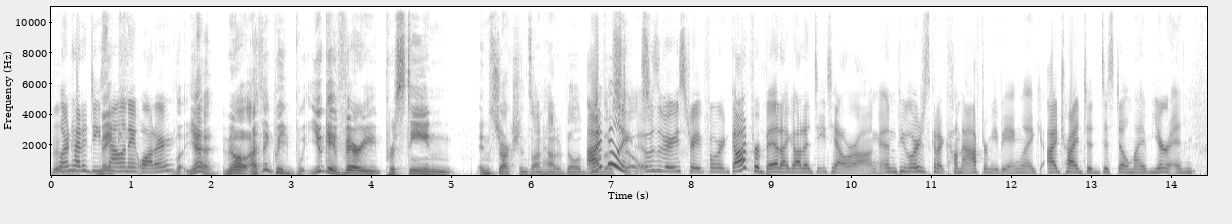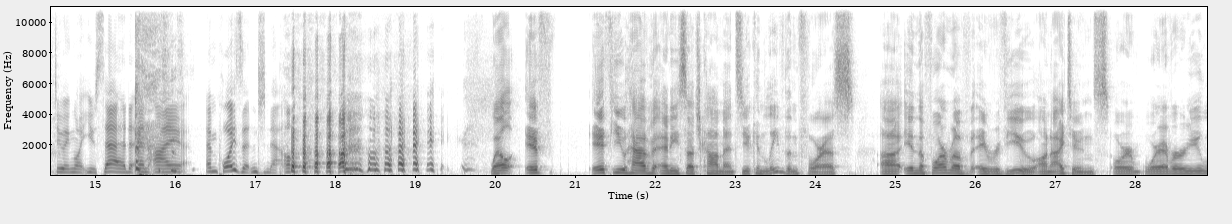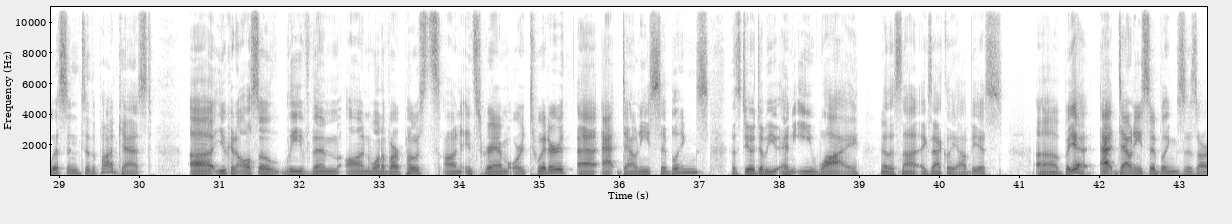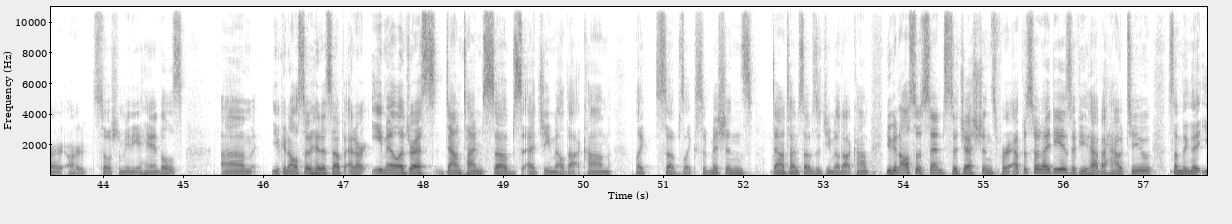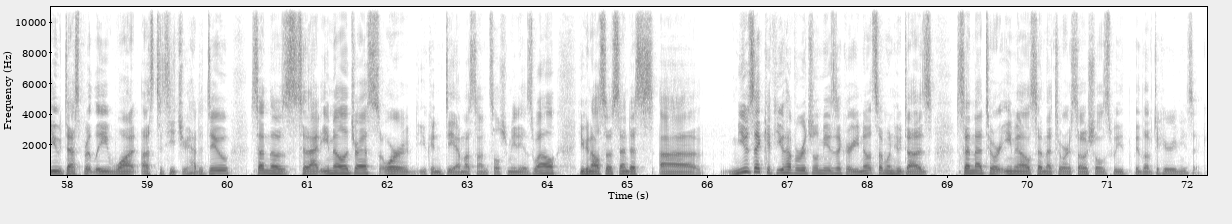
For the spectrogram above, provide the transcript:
b- Learn how to make- desalinate water. But yeah, no, I think we you gave very pristine instructions on how to build I of feel like stills. it was very straightforward. God forbid I got a detail wrong, and people are just gonna come after me, being like, "I tried to distill my urine doing what you said, and I am poisoned now." well, if if you have any such comments, you can leave them for us uh, in the form of a review on iTunes or wherever you listen to the podcast. Uh, you can also leave them on one of our posts on Instagram or Twitter uh, at Downey Siblings. That's D O W N E Y. No, that's not exactly obvious. Uh, but yeah, at Downey Siblings is our, our social media handles. Um, you can also hit us up at our email address, downtimesubs at gmail.com, like subs like submissions, downtimesubs at gmail.com. You can also send suggestions for episode ideas if you have a how to, something that you desperately want us to teach you how to do. Send those to that email address, or you can DM us on social media as well. You can also send us uh, music if you have original music or you know someone who does. Send that to our email, send that to our socials. We, we'd love to hear your music.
